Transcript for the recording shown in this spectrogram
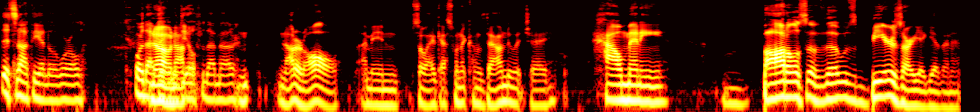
it's not the end of the world, or that No, big of a not- deal for that matter. Not at all. I mean, so I guess when it comes down to it, Jay, how many bottles of those beers are you giving it?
